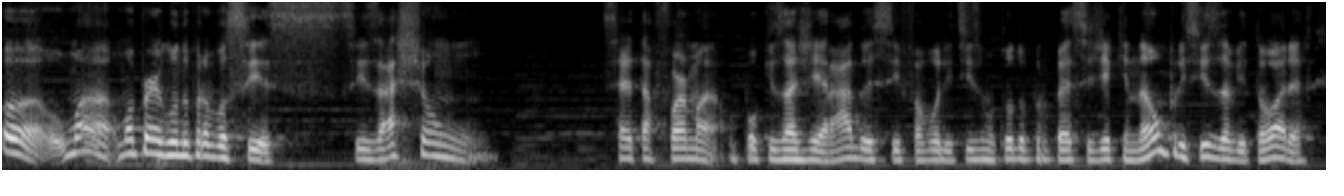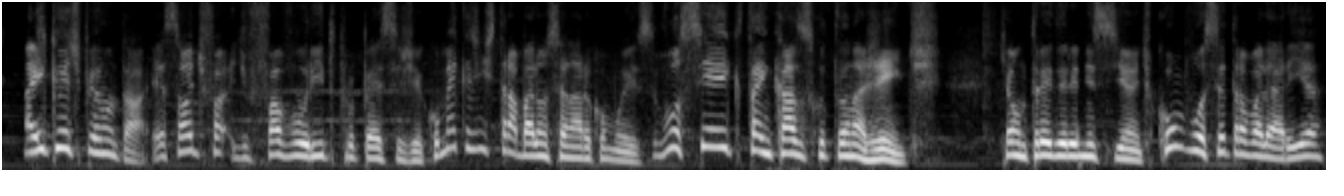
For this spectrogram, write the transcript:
Ô, uma, uma pergunta pra vocês. Vocês acham, certa forma, um pouco exagerado esse favoritismo todo pro PSG que não precisa da vitória? Aí que eu ia te perguntar, é só de, fa- de favorito pro PSG. Como é que a gente trabalha um cenário como esse? Você aí que tá em casa escutando a gente, que é um trader iniciante, como você trabalharia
